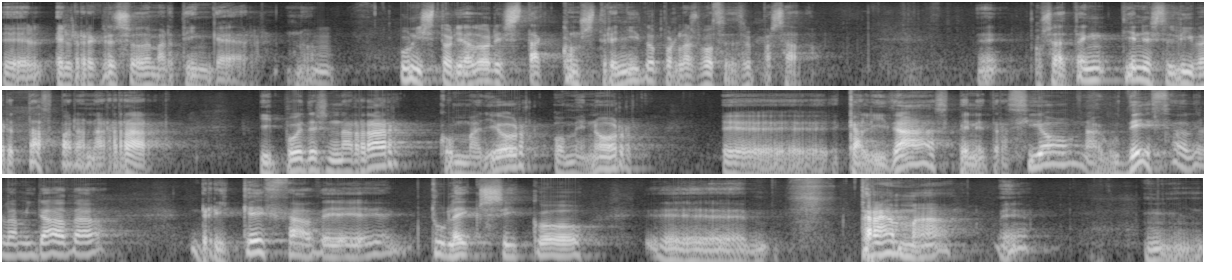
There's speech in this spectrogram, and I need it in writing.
El, regreso de Martín Guerre. Mm. Un historiador está constreñido por las voces del pasado. ¿eh? O sea, tienes libertad para narrar y puedes narrar con mayor o menor eh, calidad, penetración, agudeza de la mirada, riqueza de tu léxico, eh, trama, ¿eh? mm,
